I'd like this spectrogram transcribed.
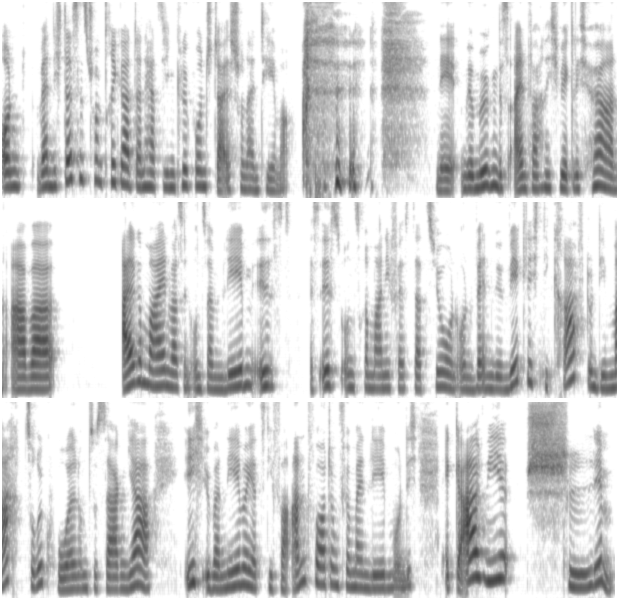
Und wenn dich das jetzt schon triggert, dann herzlichen Glückwunsch, da ist schon ein Thema. nee, wir mögen das einfach nicht wirklich hören, aber allgemein, was in unserem Leben ist, es ist unsere Manifestation. Und wenn wir wirklich die Kraft und die Macht zurückholen, um zu sagen, ja, ich übernehme jetzt die Verantwortung für mein Leben und ich, egal wie schlimm,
